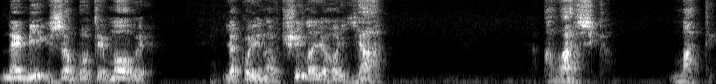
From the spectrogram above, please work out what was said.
не міг забути мови. якої навчила його я, а Васька мати.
